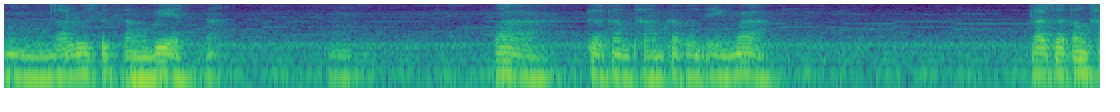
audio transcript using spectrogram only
อืมเรารู้สึกสังเวชนะว่าเกิดคำถามกับตนเองว่า เราจะต้องท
